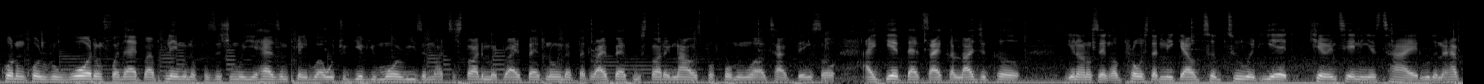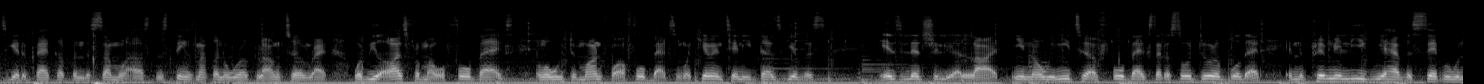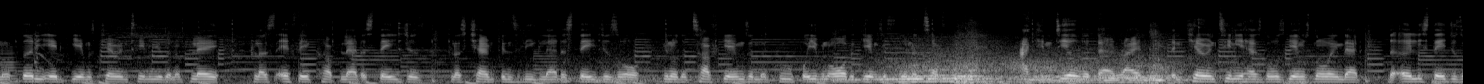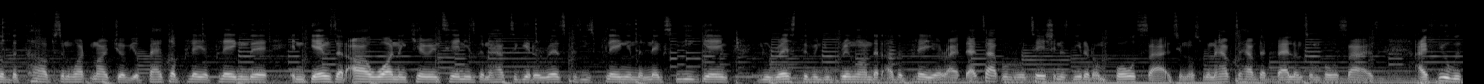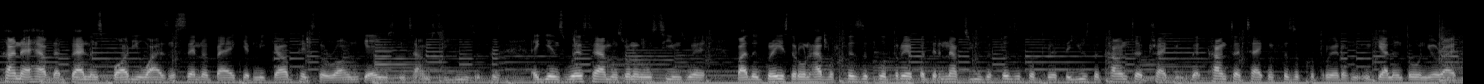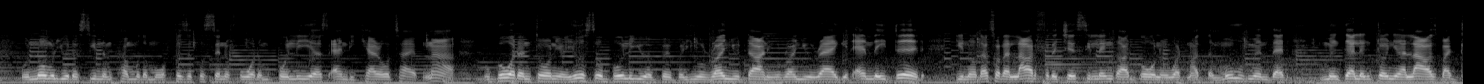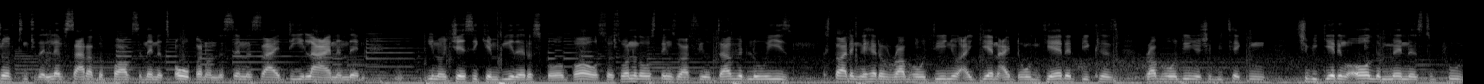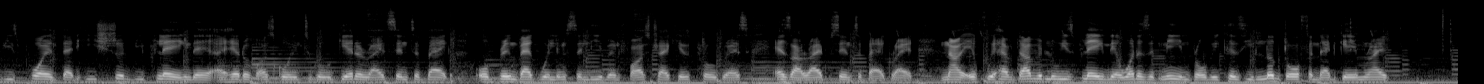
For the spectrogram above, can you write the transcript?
quote unquote reward him for that by playing in a position where he hasn't played well, which would give you more reason not to start him at right back, knowing that the right back who's starting now is performing well type thing. So I get that psychological you know what I'm saying, approach that Mikel took to it, yet Kieran Tierney is tired. We're going to have to get a backup in the summer, else this thing's not going to work long term, right? What we ask from our fullbacks and what we demand for our fullbacks and what Kieran Tierney does give us is literally a lot. You know, we need to have fullbacks that are so durable that in the Premier League we have a set where we know 38 games Kieran you're going to play plus FA Cup ladder stages, plus Champions League ladder stages, or you know the tough games in the group, or even all the games if we're in a tough group, I can deal with that, right? Then Kieran Tierney has those games knowing that the early stages of the cups and whatnot, you have your backup player playing there in games that are won, and Kieran Tierney is gonna have to get a rest because he's playing in the next league game. You rest him and you bring on that other player, right? That type of rotation is needed on both sides, you know. So we're gonna have to have that balance on both sides. I feel we kind of have that balance body wise and center back, and Mikel picks the wrong game sometimes to use it. Because against West Ham was one of those teams where, by the grace, they don't have a physical threat, but they didn't have to use the physical threat. They used the counter attack, the counter attacking physical threat of Michail Antonio, right? Well, normally you would have seen them come with a more physical center forward and us, Andy Carroll type. Nah, we'll go with Antonio. He'll still bully you a bit, but he'll run you down. He'll run you ragged, and they did. You know that's what allowed for the Jesse Lingard goal and whatnot. The movement that Michail Antonio allows by drifting to the left side of the box, and then it's open on the center side D line, and then you know, Jesse can be there to score a goal. So it's one of those things where I feel David Luiz starting ahead of Rob Holdinho. Again, I don't get it because Rob Holdinho should be taking should be getting all the minutes to prove his point that he should be playing there ahead of us going to go get a right centre back or bring back William Saliba and fast track his progress as our right centre back, right? Now, if we have David Luiz playing there, what does it mean, bro? Because he looked off in that game, right?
